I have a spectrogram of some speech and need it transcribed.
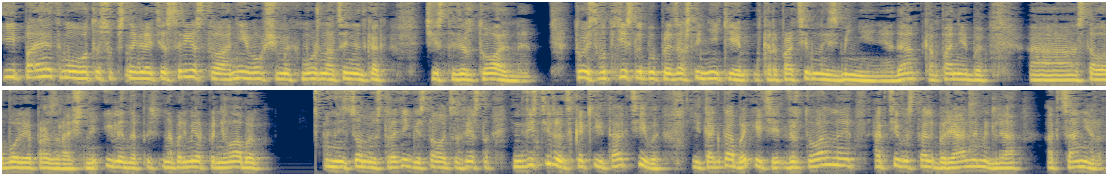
И поэтому вот, собственно говоря, эти средства, они, в общем, их можно оценивать как чисто виртуальные. То есть вот если бы произошли некие корпоративные изменения, да, компания бы э, стала более прозрачной или, например, поняла бы инвестиционную стратегию, стало это средство инвестировать в какие-то активы. И тогда бы эти виртуальные активы стали бы реальными для акционеров.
